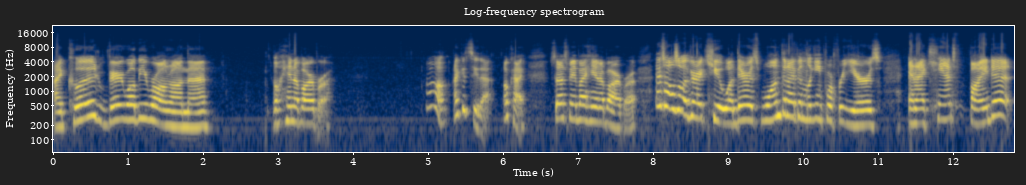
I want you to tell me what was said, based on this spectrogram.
I could very well be wrong on that. Oh, Hanna-Barbera. Oh, I could see that. Okay, so that's made by Hanna-Barbera. It's also a very cute one. There is one that I've been looking for for years, and I can't find it.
